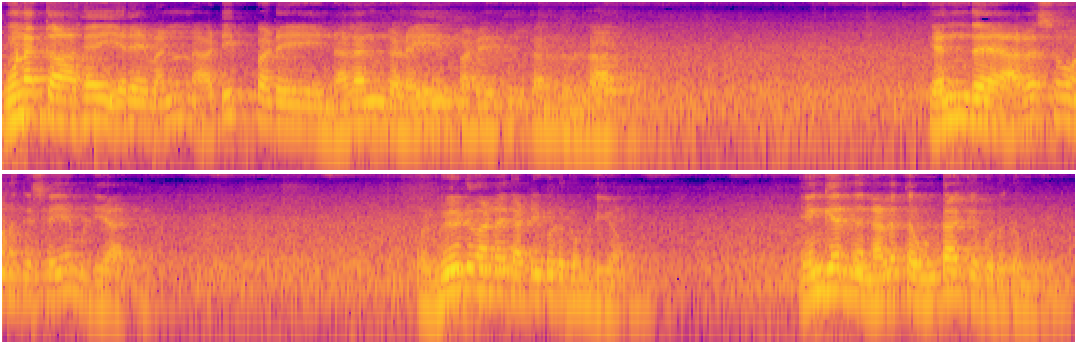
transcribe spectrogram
உனக்காக இறைவன் அடிப்படை நலன்களை படைத்து தந்துள்ளார். எந்த அரசும் உனக்கு செய்ய முடியாது. ஒரு வீடு வேணால் கட்டி கொடுக்க முடியும். எங்கேருந்து நிலத்தை உண்டாக்கி கொடுக்க முடியும்.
